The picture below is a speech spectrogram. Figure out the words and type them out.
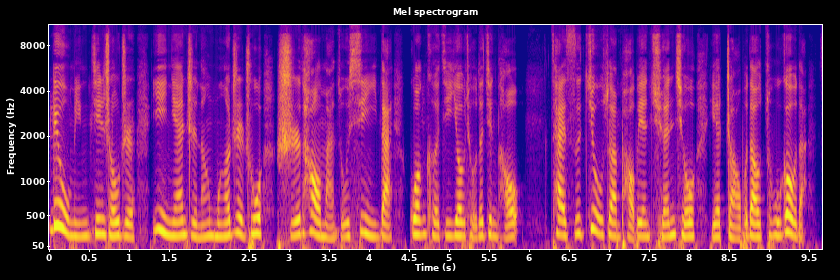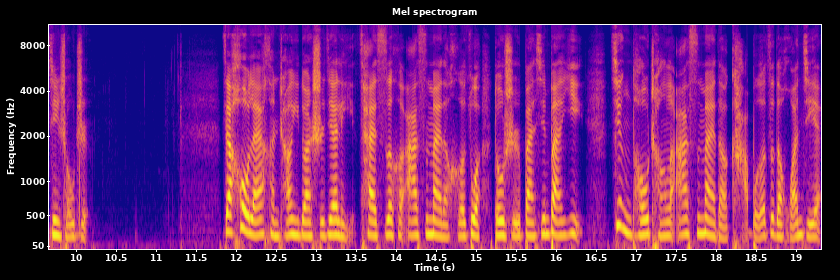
六名金手指一年只能磨制出十套满足新一代光刻机要求的镜头。蔡司就算跑遍全球，也找不到足够的金手指。在后来很长一段时间里，蔡司和阿斯麦的合作都是半信半疑，镜头成了阿斯麦的卡脖子的环节。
